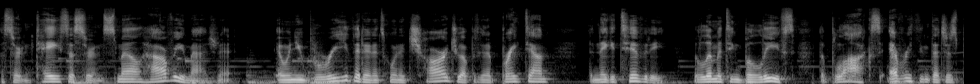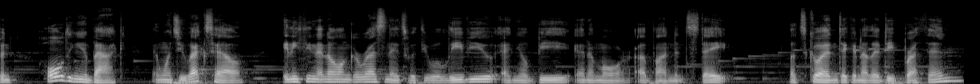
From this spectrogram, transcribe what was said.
a certain taste, a certain smell, however you imagine it. And when you breathe it in, it's going to charge you up. It's going to break down the negativity, the limiting beliefs, the blocks, everything that's just been holding you back. And once you exhale, anything that no longer resonates with you will leave you and you'll be in a more abundant state. Let's go ahead and take another deep breath in.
